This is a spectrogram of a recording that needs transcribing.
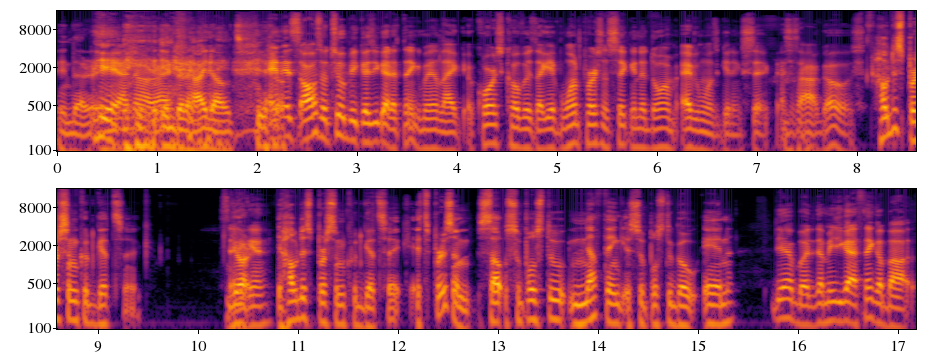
in their Yeah, I know, right? in their hideouts. and know? it's also too because you got to think, man. Like, of course, COVID is like if one person's sick in the dorm, everyone's getting sick. That's just how mm-hmm. it goes. how this person could get sick? Again. How this person could get sick? It's prison. So supposed to nothing is supposed to go in. Yeah, but I mean, you got to think about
